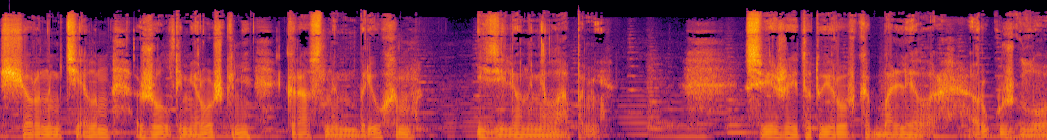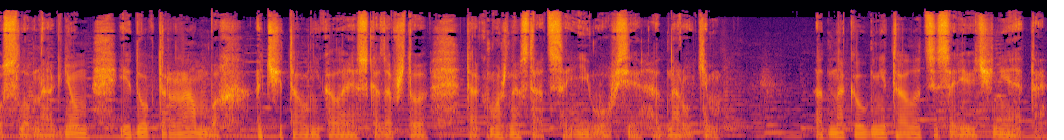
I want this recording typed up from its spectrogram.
с черным телом, желтыми рожками, красным брюхом и зелеными лапами. Свежая татуировка болела, руку жгло, словно огнем, и доктор Рамбах отчитал Николая, сказав, что так можно остаться и вовсе одноруким. Однако угнетало цесаревича не это.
